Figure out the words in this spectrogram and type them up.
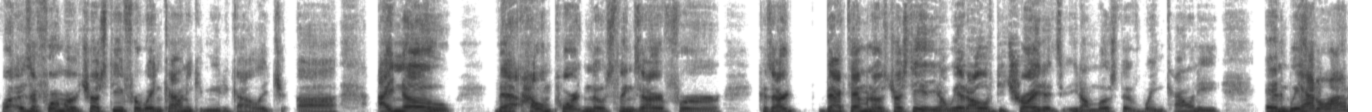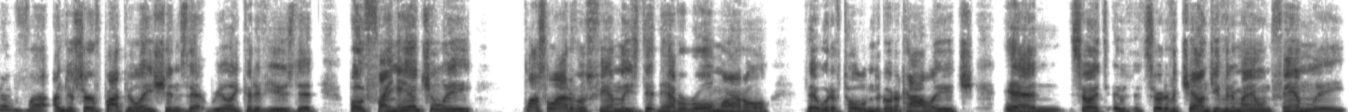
Well, as a former trustee for Wayne County Community College, uh, I know that how important those things are for because our back then when I was trustee, you know, we had all of Detroit, as you know, most of Wayne County, and we had a lot of uh, underserved populations that really could have used it both financially, plus a lot of those families didn't have a role model that would have told them to go to college. And so it's, it's sort of a challenge, even in my own family.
